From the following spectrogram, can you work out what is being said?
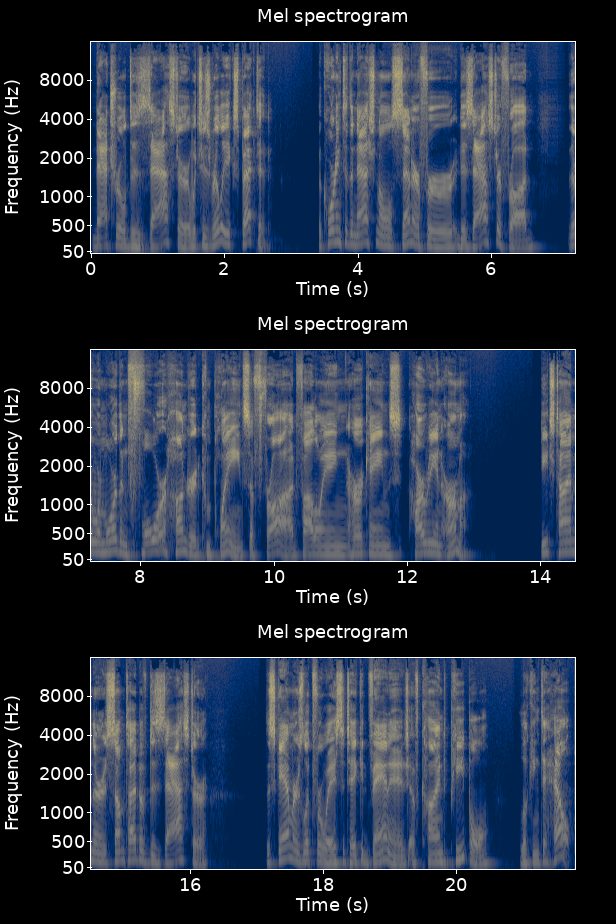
natural disaster, which is really expected. According to the National Center for Disaster Fraud, there were more than 400 complaints of fraud following hurricanes Harvey and Irma. Each time there is some type of disaster, the scammers look for ways to take advantage of kind people looking to help.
